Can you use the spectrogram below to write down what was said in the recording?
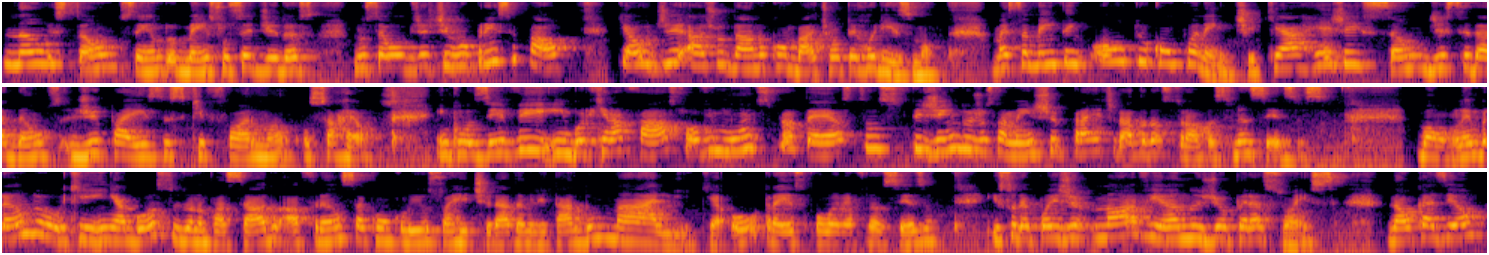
não estão sendo bem sucedidas no seu objetivo principal, que é o de ajudar no combate ao terrorismo. Mas também tem outro componente, que é a rejeição de cidadãos de países que formam o Sahel. Inclusive, em Burkina Faso, houve muitos protestos pedindo justamente para a retirada das tropas francesas. Bom, lembrando que em agosto do ano passado, a França concluiu sua retirada militar do Mali, que é outra ex-colônia francesa, isso depois de nove anos de operações. Na ocasião,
